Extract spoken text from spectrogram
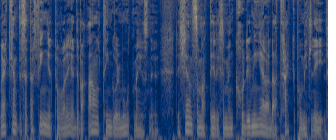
Och jag kan inte sätta fingret på vad det är. Det är bara allting går emot mig just nu. Det känns som att det är liksom en koordinerad attack på mitt liv.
